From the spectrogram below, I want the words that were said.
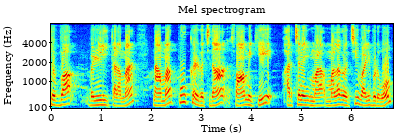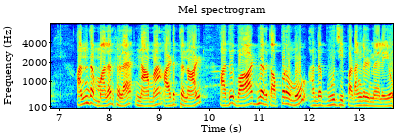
செவ்வாய் வெள்ளிக்கிழமை நாம் பூக்கள் வச்சு தான் சுவாமிக்கு அர்ச்சனை மல மலர் வச்சு வழிபடுவோம். அந்த மலர்களை நாம் அடுத்த நாள் அது வாடினதுக்கு அப்புறமும் அந்த பூஜை படங்கள் மேலேயோ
